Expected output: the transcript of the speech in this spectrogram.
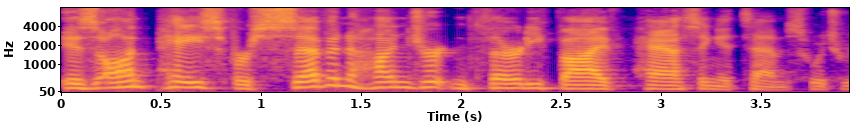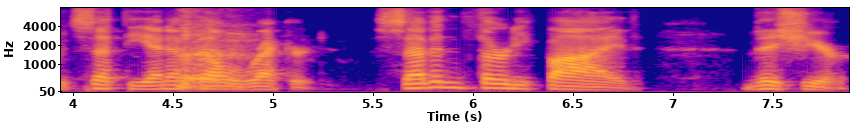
is on pace for 735 passing attempts, which would set the NFL record 735 this year.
